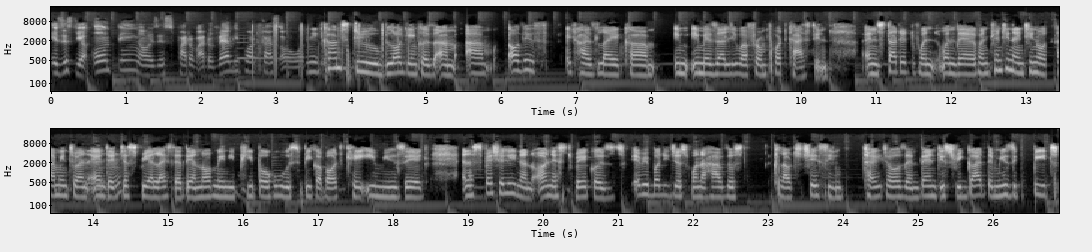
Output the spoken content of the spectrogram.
Is this your own thing or is this part of Adoveli podcast or what? when it comes to blogging because um um all this it has like um im- imezaliwa from podcasting and started when when the when 2019 was coming to an end i Mhm. just realized that there are not many people who speak about ke music and especially in an honest way because everybody just want to have those cloud chasing titles and then disregard the music beat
